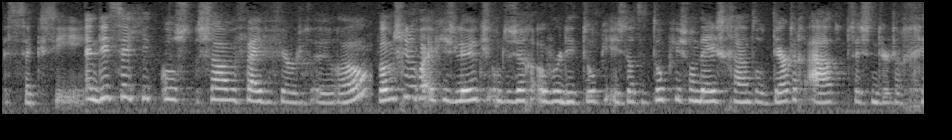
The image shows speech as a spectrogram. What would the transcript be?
Sexy. En dit setje kost samen 45 euro. Wat misschien nog wel eventjes leuk is om te zeggen over dit topje. Is dat de topjes van deze gaan tot 30A tot 36G.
